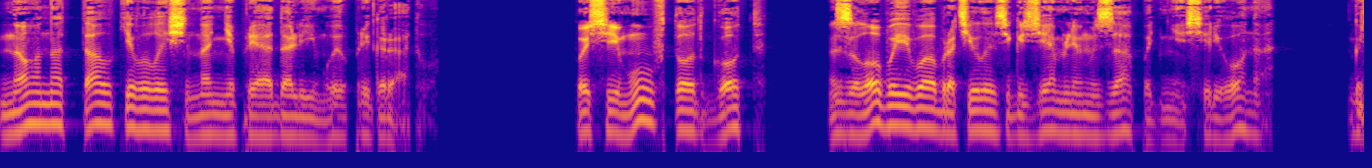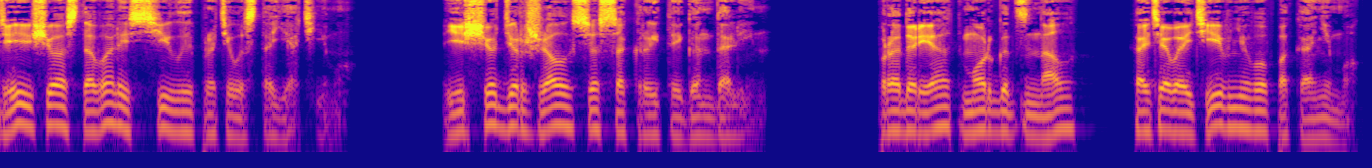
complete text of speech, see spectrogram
но наталкивалась на непреодолимую преграду. Посему в тот год злоба его обратилась к землям западнее Сириона, где еще оставались силы противостоять ему. Еще держался сокрытый гондолин. Про Дориат Моргот знал, хотя войти в него пока не мог.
